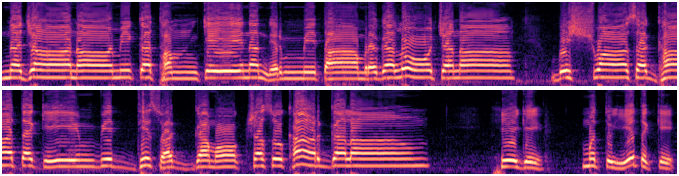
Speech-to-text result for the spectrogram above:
ನ ಜಾನಾಮಿ ಕಥಂ ಕೇನ ನಿರ್ಮಿತಾ ಮೃಗಲೋಚನಾ ವಿಶ್ವಾಸಘಾತಕೀಂ ಸ್ವರ್ಗ ಸ್ವರ್ಗಮೋಕ್ಷ ಸುಖಾರ್ಗಲಾಂ ಹೀಗೆ ಮತ್ತು ಏತಕ್ಕೆ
